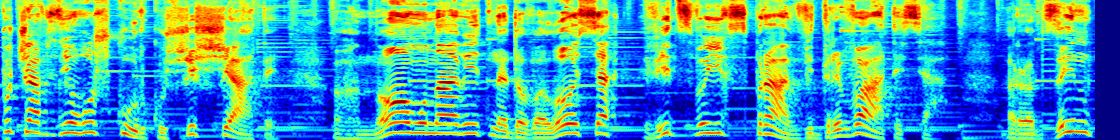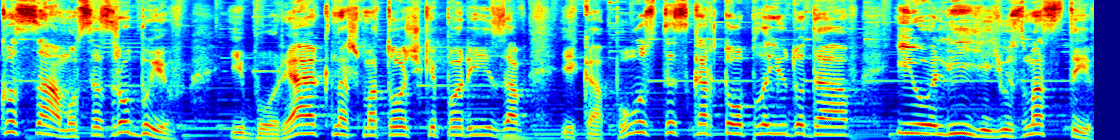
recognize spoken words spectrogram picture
почав з нього шкурку щищати. Гному навіть не довелося від своїх справ відриватися. Родзинко сам усе зробив, і буряк на шматочки порізав, і капусти з картоплею додав, і олією змастив.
